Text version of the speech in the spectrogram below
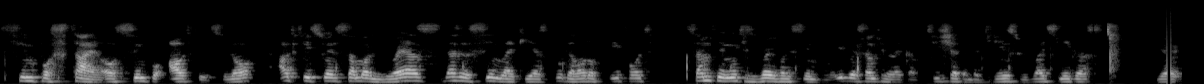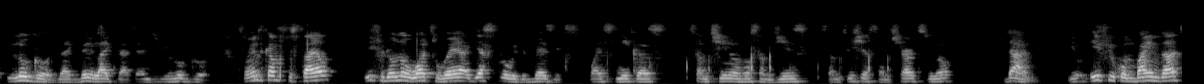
simple style or simple outfits. You know, outfits when someone wears doesn't seem like he has put a lot of effort. Something which is very very simple, even something like a t-shirt and the jeans with white sneakers, you you look good. Like they like that, and you look good. So when it comes to style, if you don't know what to wear, just go with the basics: white sneakers, some chinos or some jeans, some t-shirts, some shirts. You know, done. You if you combine that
